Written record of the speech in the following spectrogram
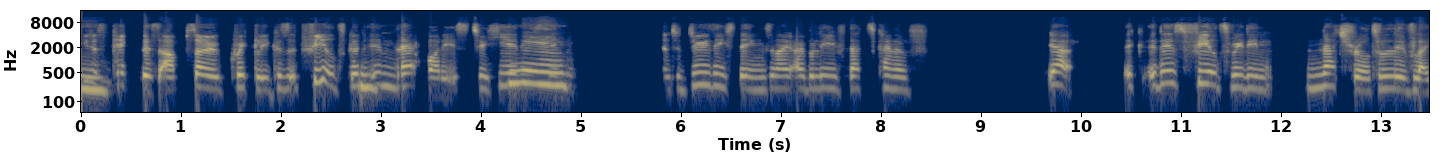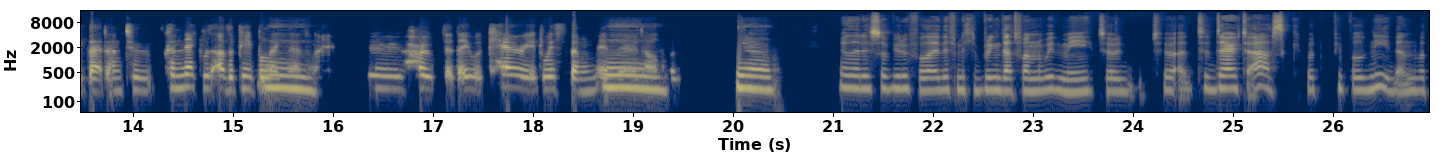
you Mm. just pick this up so quickly because it feels good Mm. in their bodies to hear Yeah. these things and to do these things, and I, I believe that's kind of yeah, it, it is feels really natural to live like that and to connect with other people like that. Mm. And I do hope that they will carry it with them in their Mm. adulthood. Yeah. Yeah, that is so beautiful. I definitely bring that one with me to to uh, to dare to ask what people need and what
